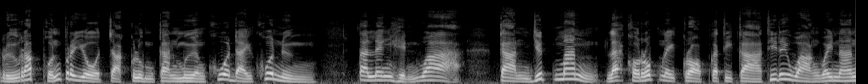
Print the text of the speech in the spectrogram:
หรือรับผลประโยชน์จากกลุ่มการเมืองขั้วใดขั้วหนึ่ง แต่เล็งเห็นว่าการยึดมั่นและเคารพในกรอบกติกาที่ได้วางไว้นั้น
